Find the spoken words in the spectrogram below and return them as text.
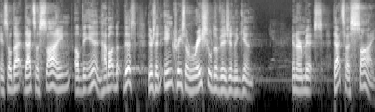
And so that, that's a sign of the end. How about this? There's an increase of racial division again in our midst. That's a sign.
